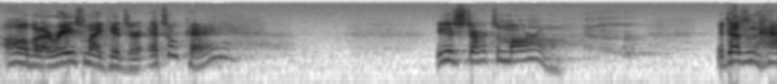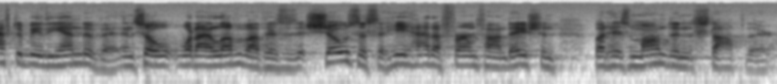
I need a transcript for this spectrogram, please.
oh, but I raised my kids, it's okay. You can start tomorrow. It doesn't have to be the end of it. And so, what I love about this is it shows us that he had a firm foundation, but his mom didn't stop there.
